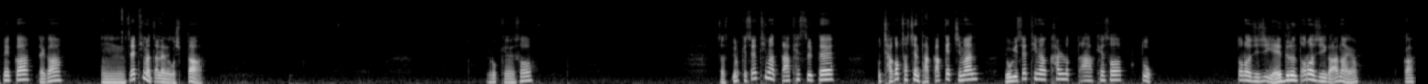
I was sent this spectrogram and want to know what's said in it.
그러니까 내가 음, 세티만 잘라내고 싶다. 이렇게 해서 자 이렇게 세티만 딱 했을 때뭐 작업 자체는 다 깎겠지만 여기 세티만 칼로 딱 해서 뚝 떨어지지 얘들은 떨어지지가 않아요. 그러니까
